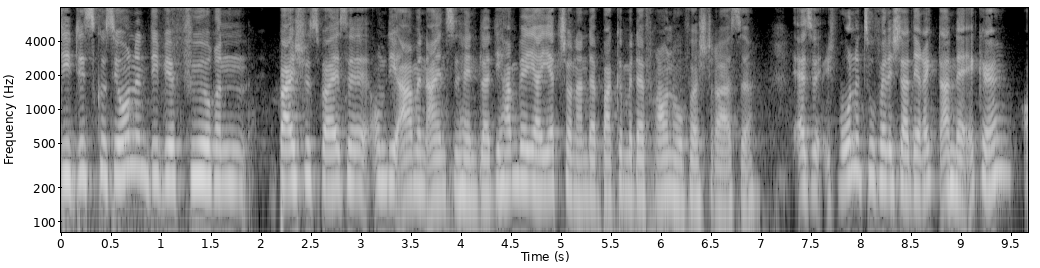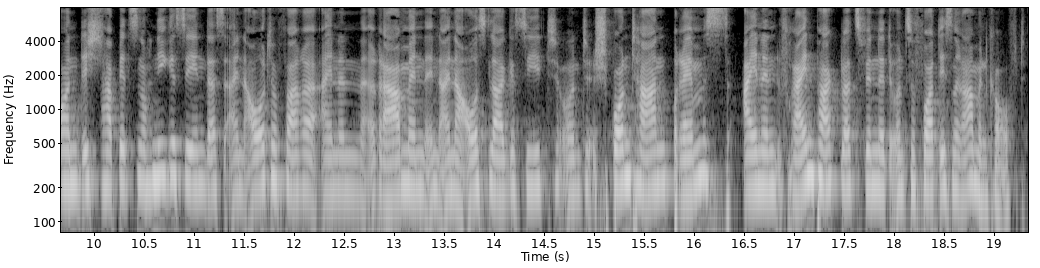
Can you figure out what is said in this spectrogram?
Die Diskussionen, die wir führen, beispielsweise um die armen Einzelhändler, die haben wir ja jetzt schon an der Backe mit der Fraunhofer Straße also ich wohne zufällig da direkt an der Ecke und ich habe jetzt noch nie gesehen, dass ein Autofahrer einen Rahmen in einer Auslage sieht und spontan bremst, einen freien Parkplatz findet und sofort diesen Rahmen kauft.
